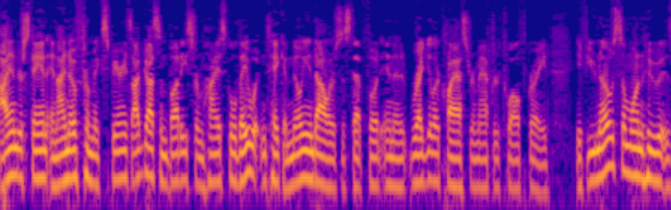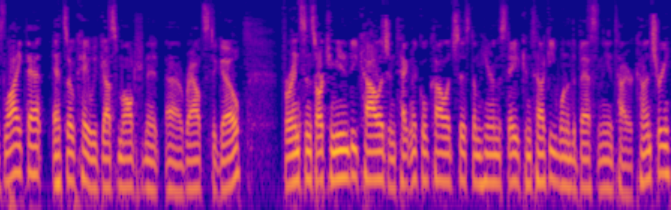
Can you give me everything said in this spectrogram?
I understand and I know from experience, I've got some buddies from high school, they wouldn't take a million dollars to step foot in a regular classroom after 12th grade. If you know someone who is like that, that's okay. We've got some alternate uh, routes to go. For instance, our community college and technical college system here in the state of Kentucky, one of the best in the entire country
